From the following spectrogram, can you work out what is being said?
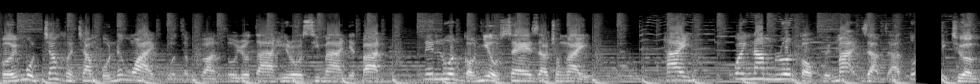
với 100% vốn nước ngoài của tập đoàn Toyota Hiroshima Nhật Bản nên luôn có nhiều xe giao trong ngày. 2. Quanh năm luôn có khuyến mại giảm giá tốt thị trường.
